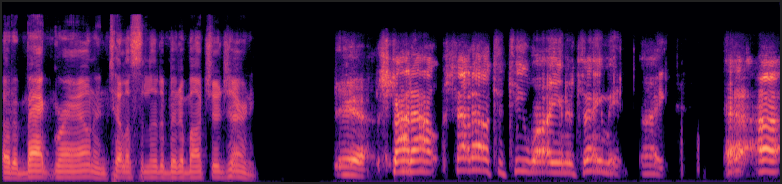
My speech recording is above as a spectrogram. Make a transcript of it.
of the background and tell us a little bit about your journey. Yeah, shout out, shout out to TY Entertainment. Like, uh, uh,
